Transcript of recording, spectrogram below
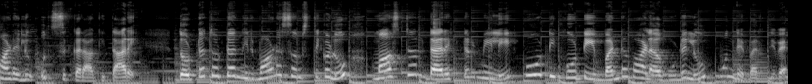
ಮಾಡಲು ಉತ್ಸುಕರಾಗಿದ್ದಾರೆ. ದೊಡ್ಡ ದೊಡ್ಡ ನಿರ್ಮಾಣ ಸಂಸ್ಥೆಗಳು ಮಾಸ್ಟರ್ ಡೈರೆಕ್ಟರ್ ಮೇಲೆ ಕೋಟಿ ಕೋಟಿ ಬಂಡವಾಳ ಹೂಡಲು ಮುಂದೆ ಬರ್ತಿವೆ.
